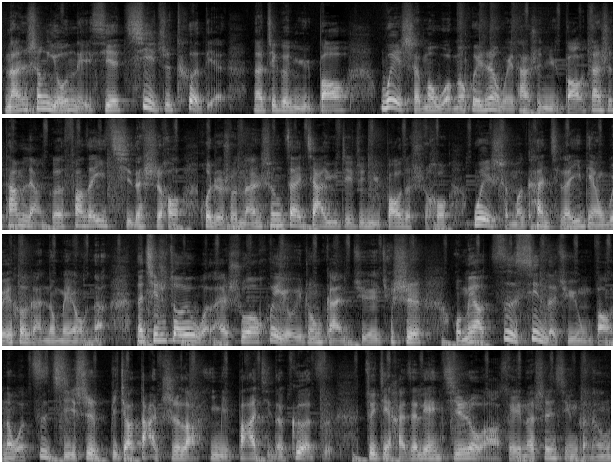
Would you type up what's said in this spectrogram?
男生有哪些气质特点？那这个女包。为什么我们会认为它是女包？但是他们两个放在一起的时候，或者说男生在驾驭这只女包的时候，为什么看起来一点违和感都没有呢？那其实作为我来说，会有一种感觉，就是我们要自信的去用包。那我自己是比较大只了，一米八几的个子，最近还在练肌肉啊，所以呢身形可能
